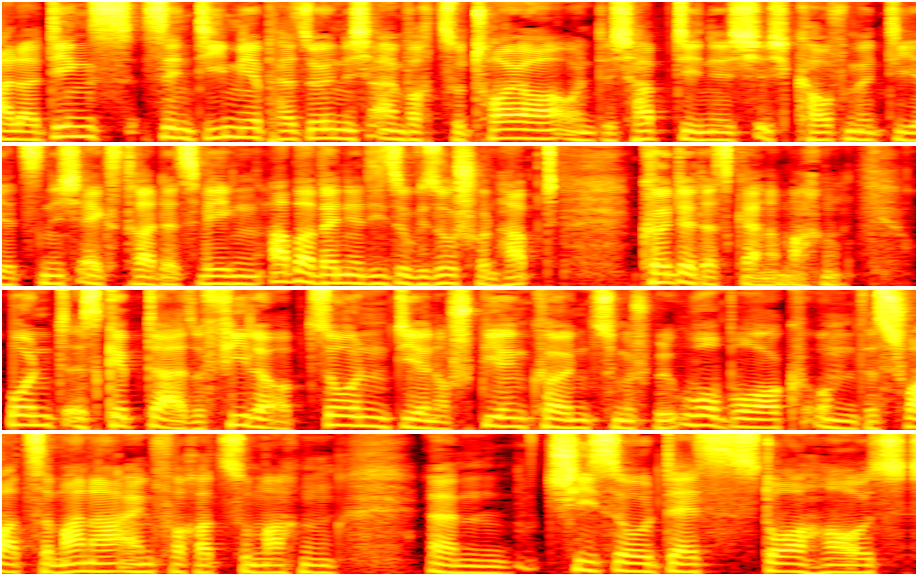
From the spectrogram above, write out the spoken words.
Allerdings sind die mir persönlich einfach zu teuer und ich habe die nicht. Ich kaufe mir die jetzt nicht extra deswegen. Aber wenn ihr die sowieso schon habt, könnt ihr das gerne machen. Und es gibt da also viele Optionen, die ihr noch spielen könnt. Zum Beispiel Urborg, um das schwarze Mana einfacher zu machen. Ähm, Chiso Death Storehouse,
